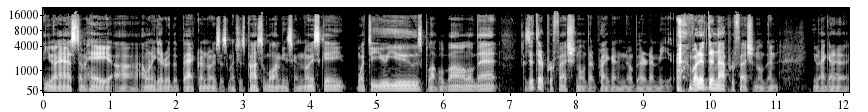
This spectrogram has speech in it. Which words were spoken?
you know, ask them, hey, uh, I want to get rid of the background noise as much as possible. I'm using a noise gate. What do you use? Blah, blah, blah, all of that. Because if they're professional, they're probably going to know better than me. but if they're not professional, then, you know, I got to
